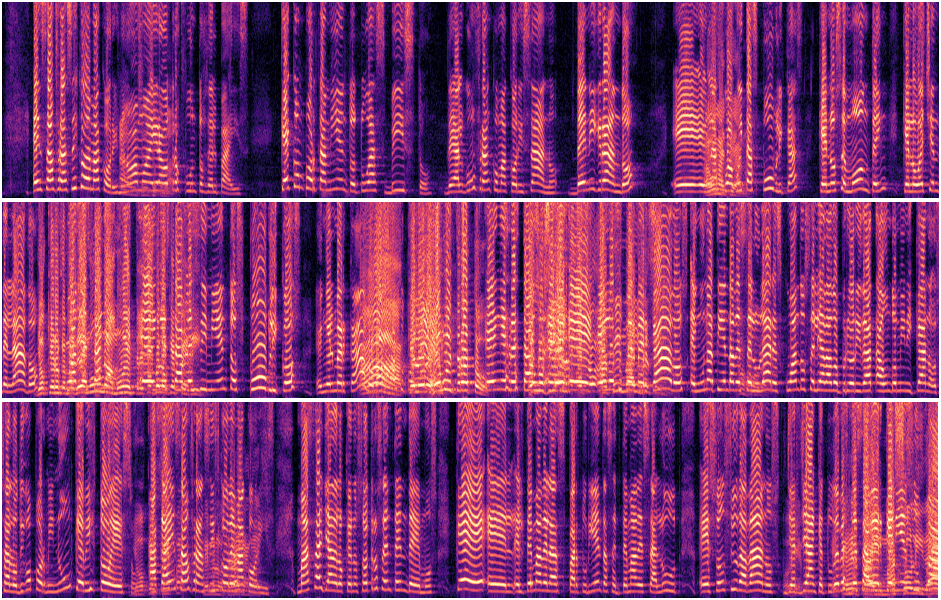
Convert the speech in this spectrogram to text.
En San Francisco de Macorís, no nos vamos a ir a otros puntos del país. ¿Qué comportamiento tú has visto de algún franco macorizano denigrando eh, en las guaguitas públicas que no se monten, que lo echen de lado. Yo quiero que me den una muestra. En establecimientos públicos en el mercado. Ah, que lo dejemos en trato. En el restaurante, eh, eh, en los supermercados, en una tienda de celulares. ¿Cuándo se le ha dado prioridad a un dominicano? O sea, lo digo por mí, nunca he visto eso. Acá en San Francisco de Macorís. Más allá de lo que nosotros entendemos que el, tema de las parturientas, el tema de salud, eh, son ciudadanos, Yerjan, que tú debes de saber que ni en su país,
